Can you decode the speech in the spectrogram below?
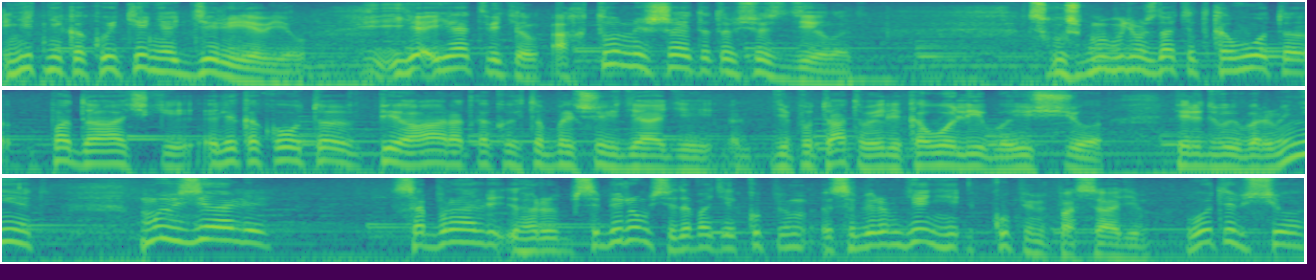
и нет никакой тени от деревьев. Я, я ответил, а кто мешает это все сделать? Слушай, мы будем ждать от кого-то подачки или какого-то пиара от каких-то больших дядей, от депутатов или кого-либо еще перед выборами. Нет. Мы взяли, собрали, говорю, соберемся, давайте купим, соберем деньги, купим и посадим. Вот и все.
